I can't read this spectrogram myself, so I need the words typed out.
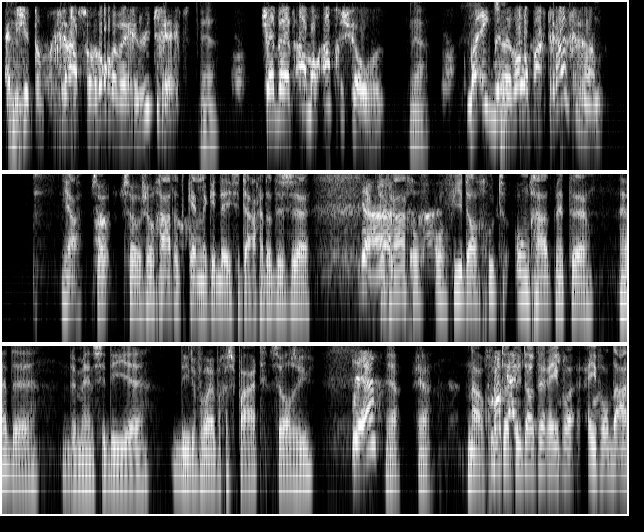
En die zit op de Graaf van Roggenweg in Utrecht. Ja. Ze hebben het allemaal afgeschoven. Ja. Maar ik ben Zo. er wel op achteruit gegaan. Ja, zo, zo, zo gaat het kennelijk in deze dagen. Dat is eh, Ja, de vraag of, of je dan goed omgaat met eh, hè, de, de mensen die, eh, die ervoor hebben gespaard, zoals u. Ja? Ja, ja. Nou, goed dat u dat weer even, even onder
